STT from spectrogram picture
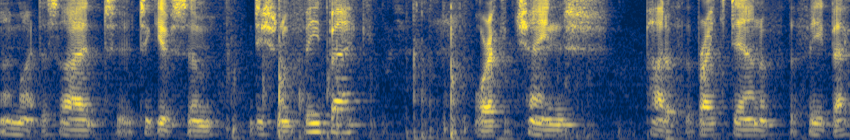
I might decide to, to give some additional feedback or I could change part of the breakdown of the feedback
